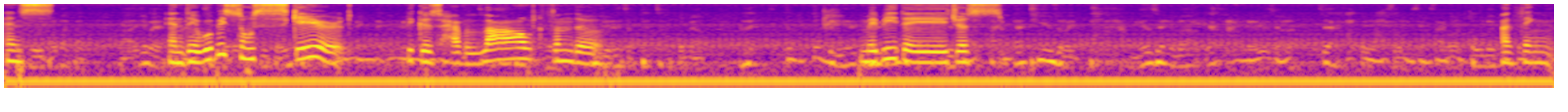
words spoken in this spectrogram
And, and they will be so scared because have a loud thunder. Maybe they just I think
